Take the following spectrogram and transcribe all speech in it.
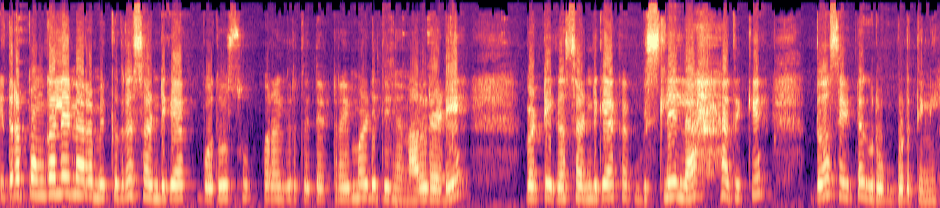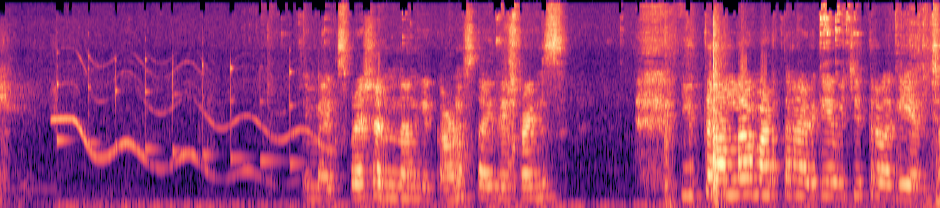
ಈ ಥರ ಪೊಂಗಲ್ ಏನಾರು ಮಿಕ್ಕಿದ್ರೆ ಸಂಡಿಗೆ ಹಾಕ್ಬೋದು. ಸೂಪರ್ ಆಗಿರ್ತೈತೆ. ಟ್ರೈ ಮಾಡಿದ್ದೀನಿ ನಾನು ಆಲ್ರೆಡಿ ಬಟ್ ಈಗ ಸಂಡಿಗೆ ಹಾಕಕ್ಕೆ ಬಿಸ್ಲಿಲ್ಲ. ಅದಕ್ಕೆ ದೋಸೆ ಇಟ್ಟಾಗ ರುಬ್ಬಿಡ್ತೀನಿ. ನಿಮ್ಮ ಎಕ್ಸ್ಪ್ರೆಷನ್ ನನಗೆ ಕಾಣಿಸ್ತಾ ಇದೆ ಫ್ರೆಂಡ್ಸ್ ಈ ಥರ ಎಲ್ಲ ಮಾಡ್ತಾರೆ ಅಡುಗೆ ವಿಚಿತ್ರವಾಗಿ ಅಂತ.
